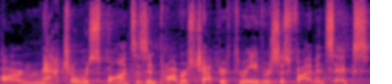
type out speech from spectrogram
Our natural response is in Proverbs chapter 3, verses 5 and 6.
